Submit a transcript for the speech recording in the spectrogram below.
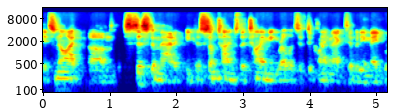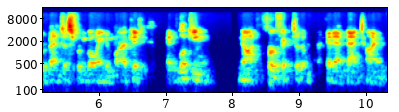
It's not um systematic because sometimes the timing relative to claim activity may prevent us from going to market and looking not perfect to the market at that time,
